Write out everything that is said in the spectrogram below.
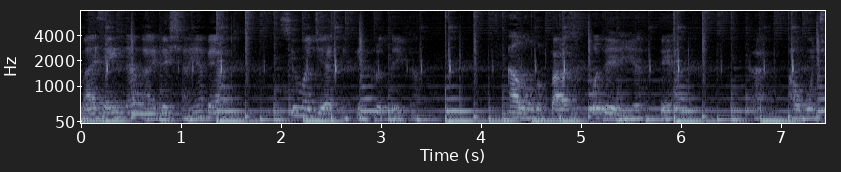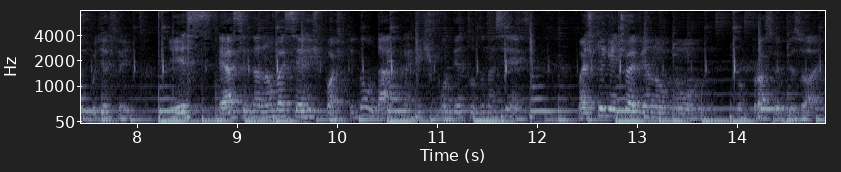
mas ainda vai deixar em aberto se uma dieta hiperproteica a longo prazo poderia ter algum tipo de efeito. Esse, essa ainda não vai ser a resposta, porque não dá para responder tudo na ciência. Mas o que a gente vai ver no, no, no próximo episódio?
